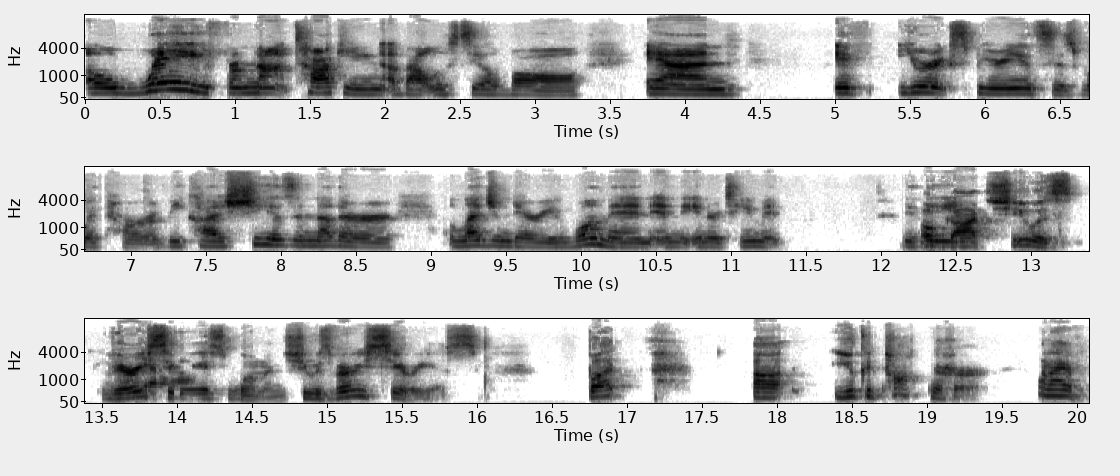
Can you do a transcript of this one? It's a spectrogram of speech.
away from not talking about Lucille Ball and if your experiences with her because she is another legendary woman in the entertainment. Oh God, she was very Yeah. serious woman. She was very serious, but uh, you could talk to her. And I have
